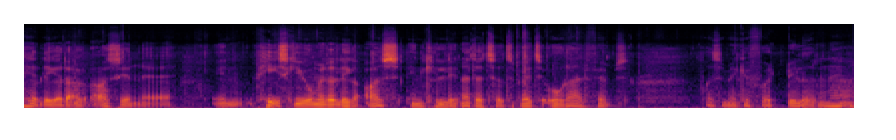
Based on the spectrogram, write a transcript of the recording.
her ligger der også en, øh, en p-skive, men der ligger også en kalender, der er taget tilbage til 98. Prøv at se, om jeg kan få et billede af den her.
